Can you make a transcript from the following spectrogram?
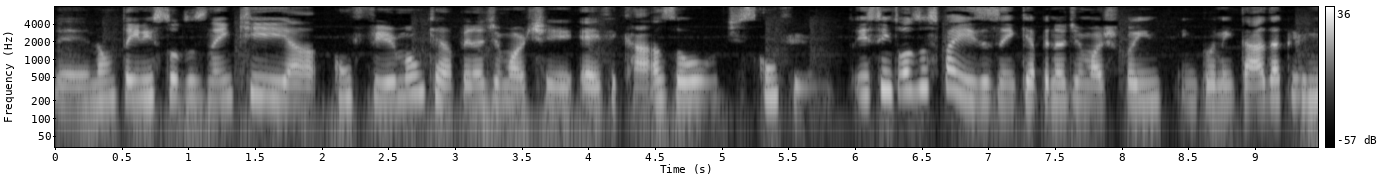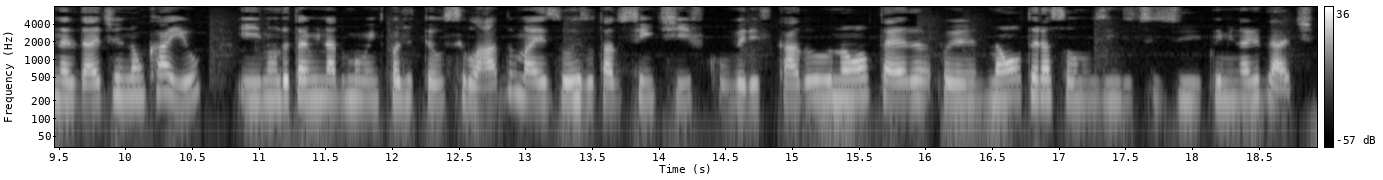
é, não tem estudos nem que a, confirmam que a pena de morte é eficaz ou desconfirmam. Isso em todos os países em que a pena de morte foi im- implementada, a criminalidade não caiu e num determinado momento pode ter oscilado, mas o resultado científico verificado não altera, foi não alteração nos índices de criminalidade.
